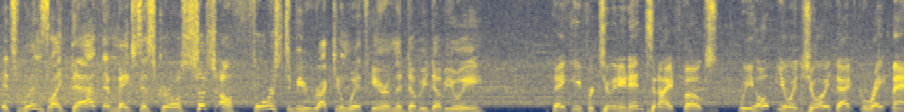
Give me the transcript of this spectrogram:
It's wins like that that makes this girl such a force to be reckoned with here in the WWE. Thank you for tuning in tonight, folks. We hope you enjoyed that great match.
